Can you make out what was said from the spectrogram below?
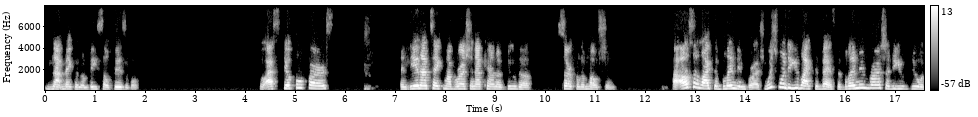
not making them be so visible. So I stipple first, and then I take my brush and I kind of do the circular motion. I also like the blending brush. Which one do you like the best? The blending brush or do you do a,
